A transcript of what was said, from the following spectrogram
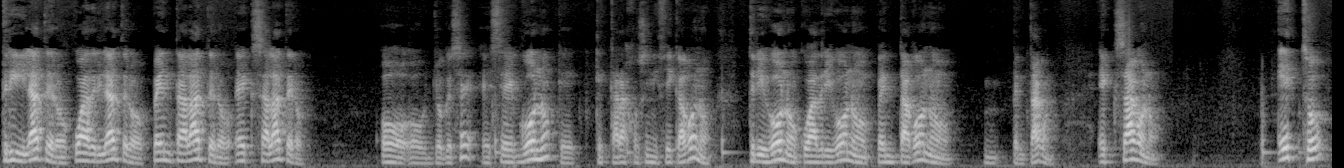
Trilátero, cuadrilátero, pentalátero, hexalátero. O, o yo qué sé, ese gono, que ¿qué carajo significa gono? Trigono, cuadrigono, pentagono, pentágono hexágono. Esto,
